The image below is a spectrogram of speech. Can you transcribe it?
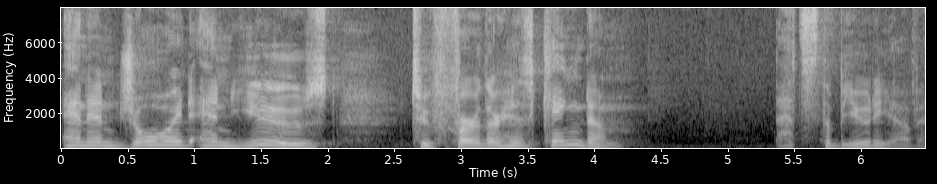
and enjoyed and used to further his kingdom. That's the beauty of it.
